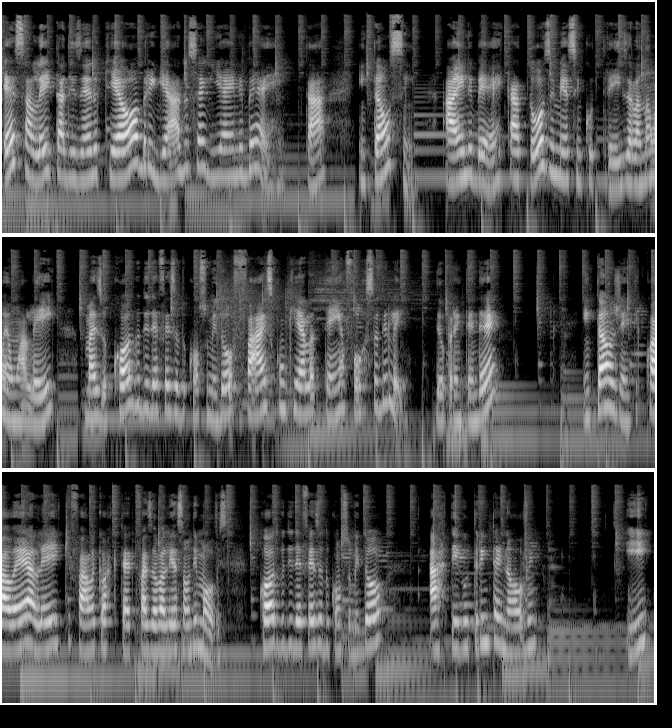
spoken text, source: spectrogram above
essa lei está dizendo que é obrigado seguir a NBR, tá? Então, sim, a NBR 14653, ela não é uma lei, mas o Código de Defesa do Consumidor faz com que ela tenha força de lei. Deu para entender? Então, gente, qual é a lei que fala que o arquiteto faz avaliação de imóveis? Código de Defesa do Consumidor, artigo 39, e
